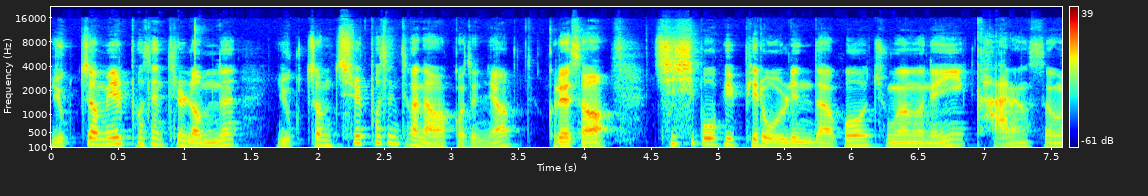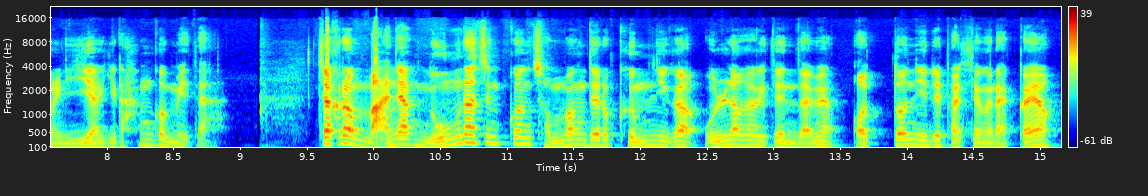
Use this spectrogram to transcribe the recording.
6.1%를 넘는 6.7%가 나왔거든요. 그래서 75bp를 올린다고 중앙은행이 가능성을 이야기를 한 겁니다. 자, 그럼 만약 노무라 증권 전망대로 금리가 올라가게 된다면 어떤 일이 발생을 할까요?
